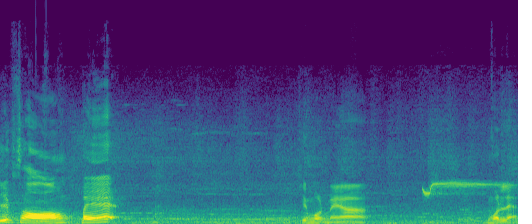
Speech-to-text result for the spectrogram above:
ยี่สิบสองเป๊ะ กินหมดไหมอะ หมดแหละ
